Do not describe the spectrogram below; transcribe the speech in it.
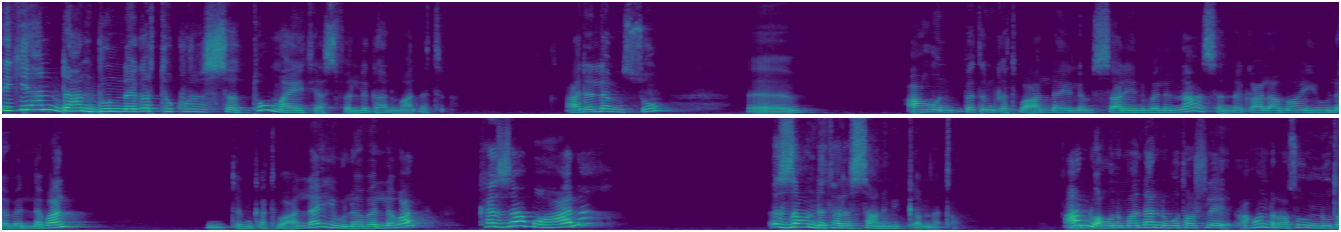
እያንዳንዱን ነገር ትኩረት ሰጥቶ ማየት ያስፈልጋል ማለት ነው። አይደለም እሱ አሁን በጥምቀት በዓል ላይ ለምሳሌ እንበልና ሰንደቅ ዓላማ ይውለበለባል። ጥምቀት በዓል ላይ ይውለበለባል። ከዛ በኋላ እዛው እንደተረሳ ነው የሚቀመጠው። አሉ አሁንም አንዳንድ ቦታዎች ላይ አሁን ራሱ እንውጣ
